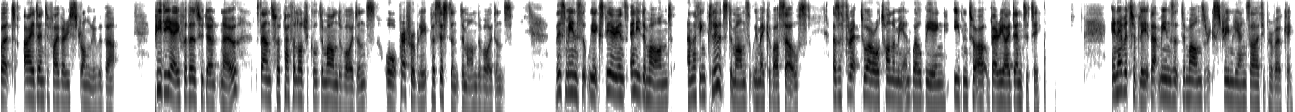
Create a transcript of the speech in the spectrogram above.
but I identify very strongly with that. PDA, for those who don't know, stands for pathological demand avoidance, or preferably persistent demand avoidance. This means that we experience any demand, and that includes demands that we make of ourselves, as a threat to our autonomy and well being, even to our very identity. Inevitably, that means that demands are extremely anxiety provoking.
